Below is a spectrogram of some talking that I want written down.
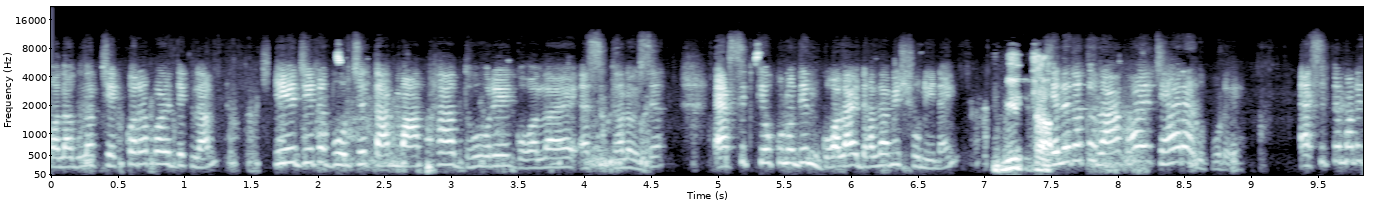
গলাগুলো চেক করার পরে দেখলাম সে যেটা বলছে তার মাথা ধরে গলায় অ্যাসিড ঢালা হয়েছে। অ্যাসিড কেউ কোনোদিন গলায় ঢালা আমি শুনি নাই। ছেলেরা তো রাগ হয় চেহারার উপরে। অ্যাসিডটা মানে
